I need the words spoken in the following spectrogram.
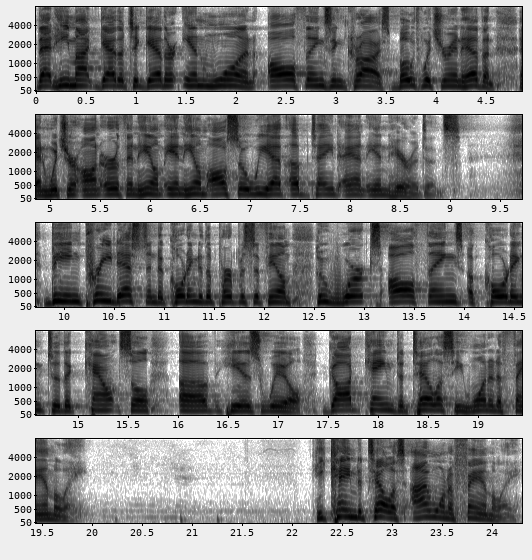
that he might gather together in one all things in Christ, both which are in heaven and which are on earth in him. In him also we have obtained an inheritance being predestined according to the purpose of Him who works all things according to the counsel of His will. God came to tell us He wanted a family. He came to tell us, I want a family,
